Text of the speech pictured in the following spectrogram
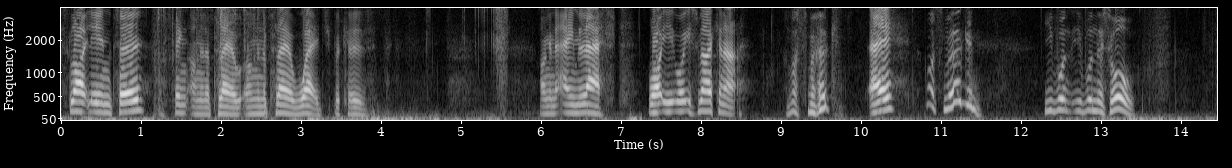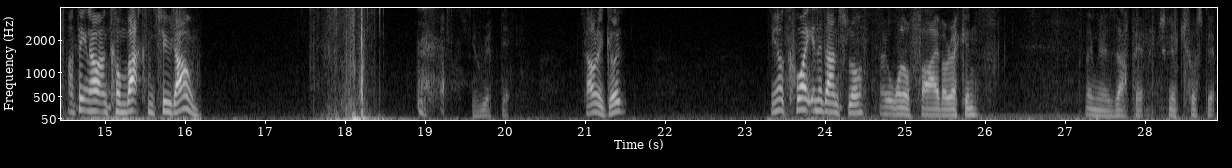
Slightly in two. I think I'm gonna play. A, I'm gonna play a wedge because I'm gonna aim left. What you what you smirking at? I'm not smirking. Eh? Not smirking. You've won. You've won this all. I'm thinking how I can come back from two down. You ripped it. Sounded good. You're not quite in the dance floor. I got 105, I reckon. I think I'm going to zap it. I'm just going to trust it.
